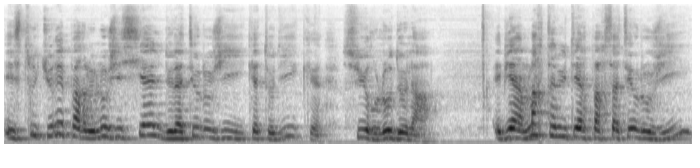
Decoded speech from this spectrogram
est structurée par le logiciel de la théologie catholique sur l'au-delà eh bien, Martin Luther, par sa théologie,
